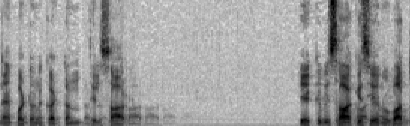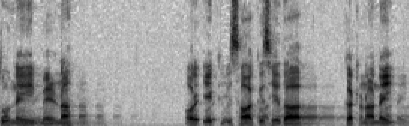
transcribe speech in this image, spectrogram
ਨਹਿ ਵੱਡਨ ਘਟਨ ਤਿਲਸਾਰ ਇੱਕ ਵੀ ਸਾਹ ਕਿਸੇ ਨੂੰ ਵਾਧੂ ਨਹੀਂ ਮਿਲਣਾ ਔਰ ਇੱਕ ਵੀ ਸਾਹ ਕਿਸੇ ਦਾ ਘਟਣਾ ਨਹੀਂ।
